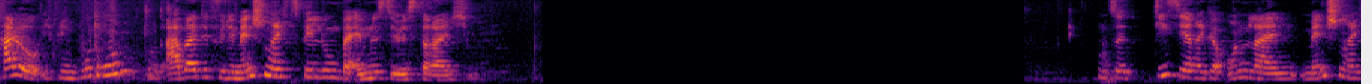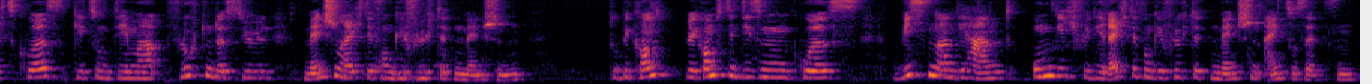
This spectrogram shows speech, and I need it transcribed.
Hallo, ich bin Gudrun und arbeite für die Menschenrechtsbildung bei Amnesty Österreich. Unser diesjähriger Online-Menschenrechtskurs geht zum Thema Flucht und Asyl, Menschenrechte von geflüchteten Menschen. Du bekommst, in diesem Kurs Wissen an die Hand, um dich für die Rechte von geflüchteten Menschen einzusetzen.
